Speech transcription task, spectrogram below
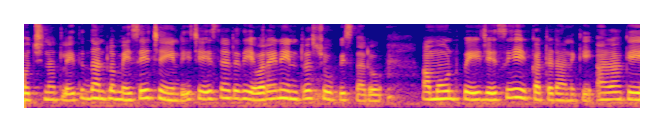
వచ్చినట్లయితే దాంట్లో మెసేజ్ చేయండి. చేసేటది ఎవరైనా ఇంట్రెస్ట్ చూపిస్తారు అమౌంట్ పే చేసి కట్టడానికి. అలాగే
